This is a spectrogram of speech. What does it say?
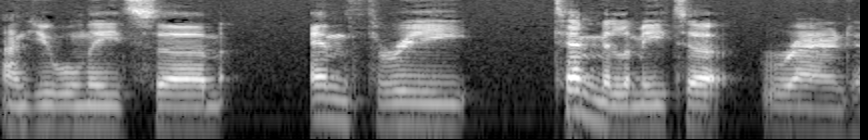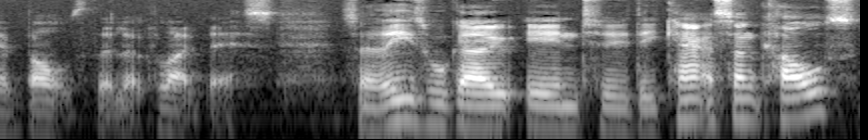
And you will need some M3 10mm round head bolts that look like this. So these will go into the countersunk holes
